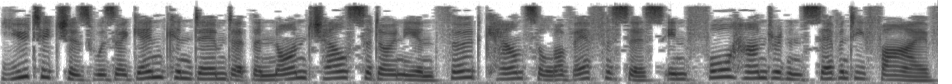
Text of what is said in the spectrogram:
Eutyches was again condemned at the non-Chalcedonian Third Council of Ephesus in 475.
